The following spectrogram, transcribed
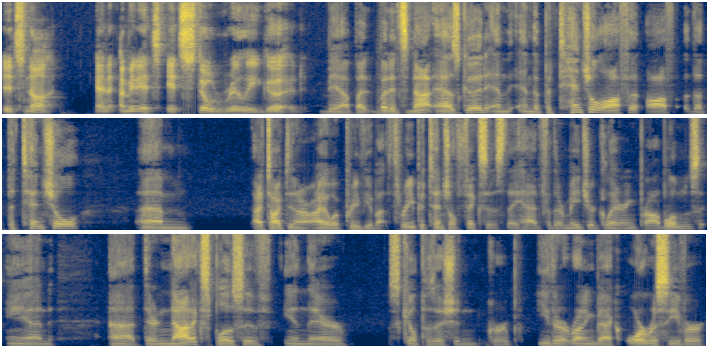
It's not, and I mean it's it's still really good. Yeah, but but it's not as good, and and the potential off off the potential. Um, I talked in our Iowa preview about three potential fixes they had for their major glaring problems, and uh, they're not explosive in their skill position group, either at running back or receiver.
